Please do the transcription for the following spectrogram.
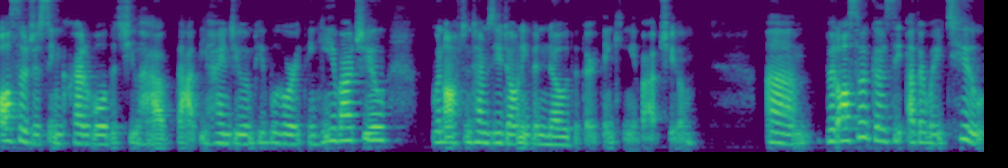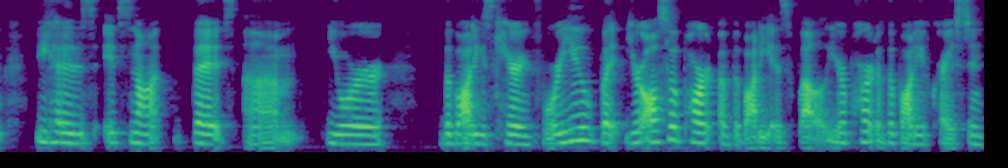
also just incredible that you have that behind you and people who are thinking about you when oftentimes you don't even know that they're thinking about you. Um, but also, it goes the other way too, because it's not that um, you're the body is caring for you, but you're also part of the body as well. You're part of the body of Christ and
